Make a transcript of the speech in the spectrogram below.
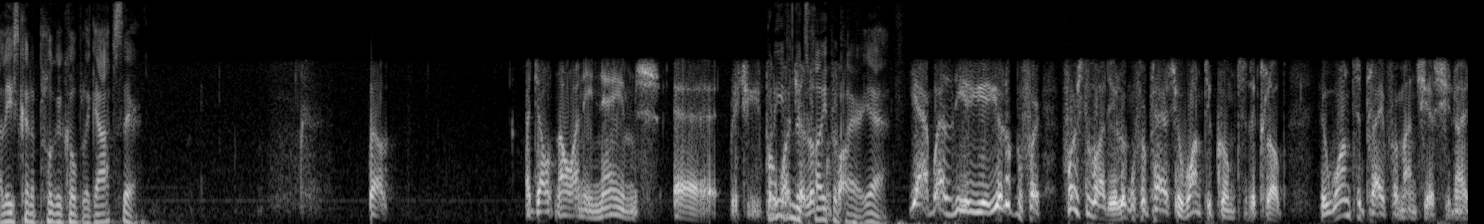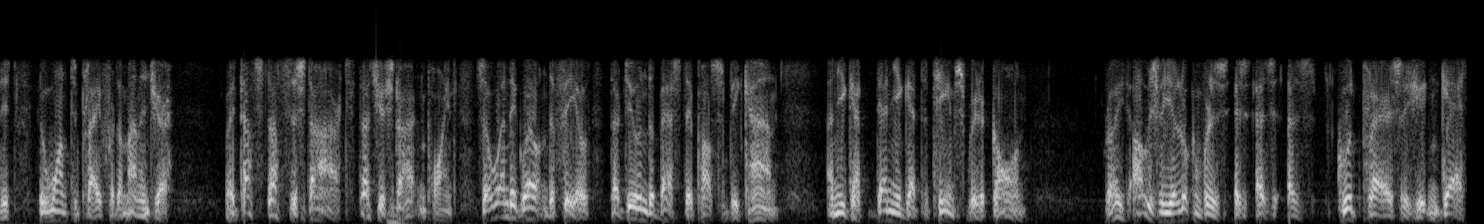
at least kind of plug a couple of gaps there? Well, I don't know any names, uh, Richie. But, but even the type of for, player, yeah. Yeah, well, you're looking for, first of all, you're looking for players who want to come to the club, who want to play for Manchester United, who want to play for the manager. Right, that's that's the start. That's your starting point. So when they go out in the field, they're doing the best they possibly can, and you get then you get the team spirit going. Right, obviously you're looking for as as as, as good players as you can get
